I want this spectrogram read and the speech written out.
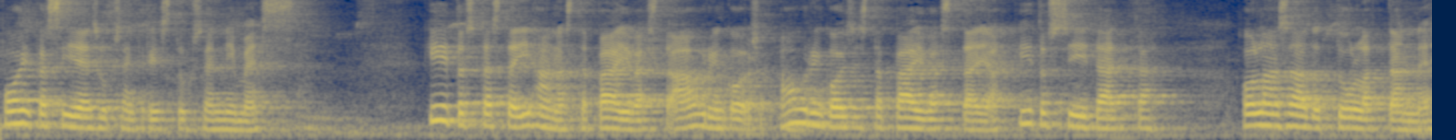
poikasi Jeesuksen Kristuksen nimessä. Kiitos tästä ihanasta päivästä, aurinkoisesta päivästä ja kiitos siitä, että ollaan saatu tulla tänne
